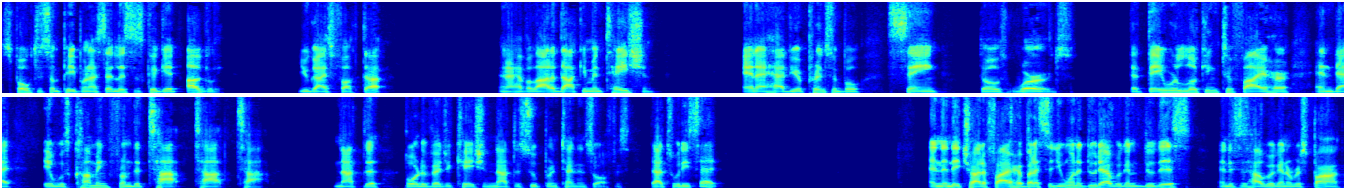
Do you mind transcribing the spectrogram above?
spoke to some people and I said, "This could get ugly. You guys fucked up." And I have a lot of documentation, and I have your principal saying those words that they were looking to fire her and that it was coming from the top, top, top, not the Board of Education, not the superintendent's office. That's what he said. And then they try to fire her. But I said, You want to do that? We're going to do this. And this is how we're going to respond.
